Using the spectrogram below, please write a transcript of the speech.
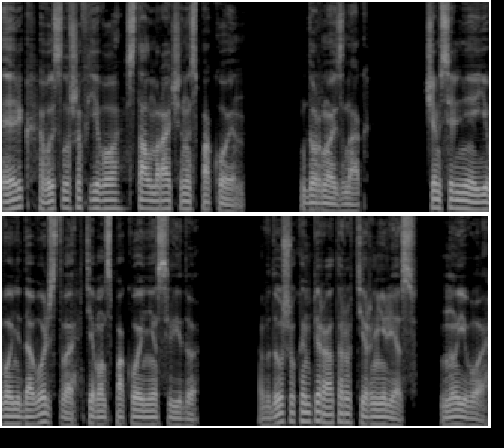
Эрик, выслушав его, стал мрачен и спокоен. Дурной знак. Чем сильнее его недовольство, тем он спокойнее с виду. В душу к императору Тир не лез. Ну его,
